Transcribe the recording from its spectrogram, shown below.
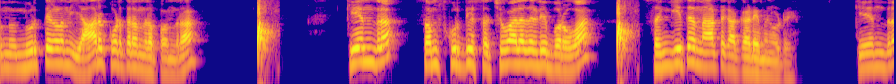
ಒಂದು ನೃತ್ಯಗಳನ್ನು ಯಾರು ಕೊಡ್ತಾರೆ ಅಂದ್ರಪ್ಪ ಅಂದ್ರೆ ಕೇಂದ್ರ ಸಂಸ್ಕೃತಿ ಸಚಿವಾಲಯದಡಿ ಬರುವ ಸಂಗೀತ ನಾಟಕ ಅಕಾಡೆಮಿ ನೋಡ್ರಿ. ಕೇಂದ್ರ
